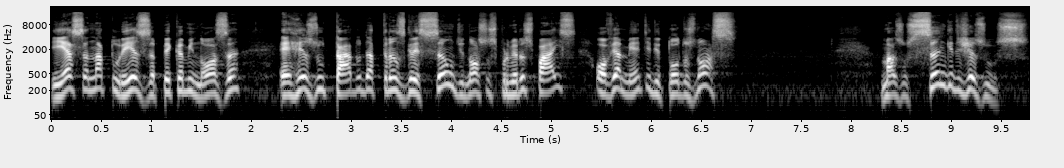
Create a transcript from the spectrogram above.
e essa natureza pecaminosa é resultado da transgressão de nossos primeiros pais, obviamente de todos nós. Mas o sangue de Jesus,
